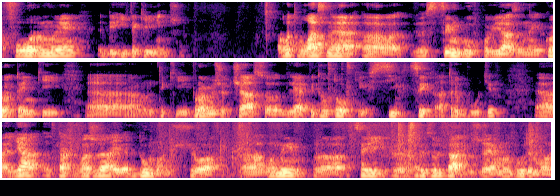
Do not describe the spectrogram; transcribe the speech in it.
форми і таке інше. От, власне, е, з цим був пов'язаний коротенький е, такий проміжок часу для підготовки всіх цих атрибутів. Е, Я так вважаю, я думаю, що вони цей результат вже ми будемо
